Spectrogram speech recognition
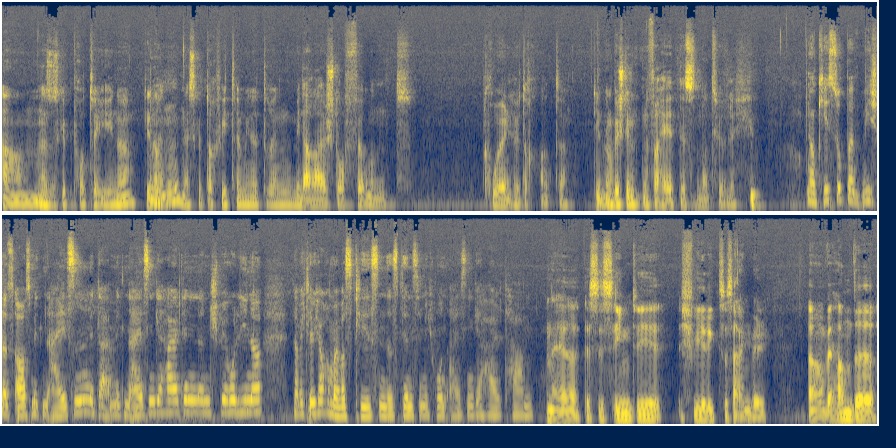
Ähm, Also es gibt Proteine Genau. drin, es gibt auch Vitamine drin, Mineralstoffe und Kohlenhydrate. Genau. In bestimmten Verhältnissen natürlich. Okay, super. Wie schaut es aus mit dem Eisen, mit, der, mit dem Eisengehalt in den Spirulina? Da habe ich, glaube ich, auch einmal was gelesen, dass die einen ziemlich hohen Eisengehalt haben. Naja, es ist irgendwie schwierig zu sagen, weil äh, wir haben da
